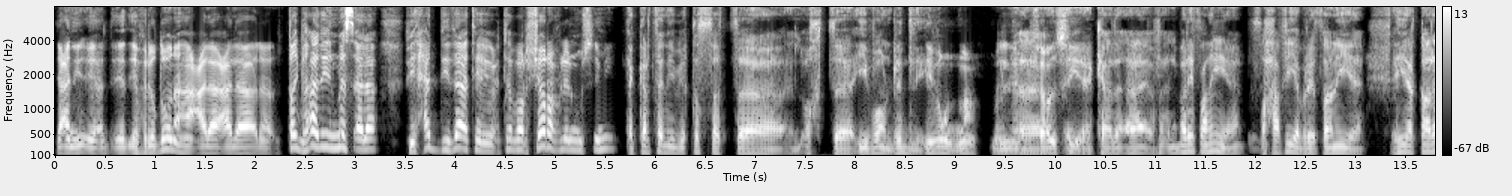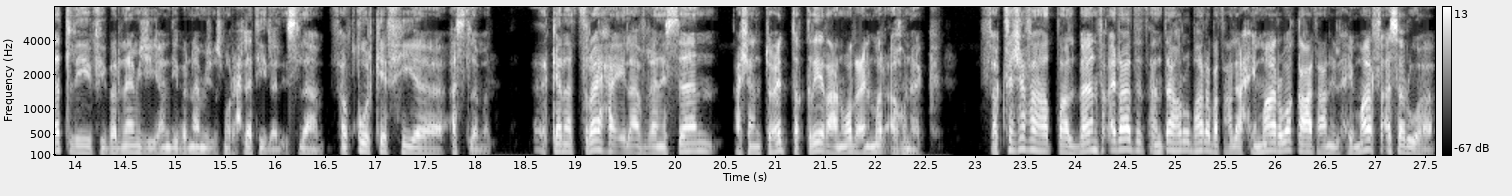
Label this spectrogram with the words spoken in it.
يعني يفرضونها على على طيب هذه المسألة في حد ذاتها يعتبر شرف للمسلمين؟ ذكرتني بقصة آه، الأخت آه، إيفون ريدلي. إيفون نعم آه، الفرنسية. كان آه، بريطانية صحفية بريطانية. هي قالت لي في برنامجي عندي برنامج اسمه رحلتي إلى الإسلام فتقول كيف هي أسلمت. كانت رايحة إلى أفغانستان عشان تعد تقرير عن وضع المرأة هناك. فاكتشفها الطالبان فأرادت أن تهرب هربت على حمار وقعت عن الحمار فأسروها.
